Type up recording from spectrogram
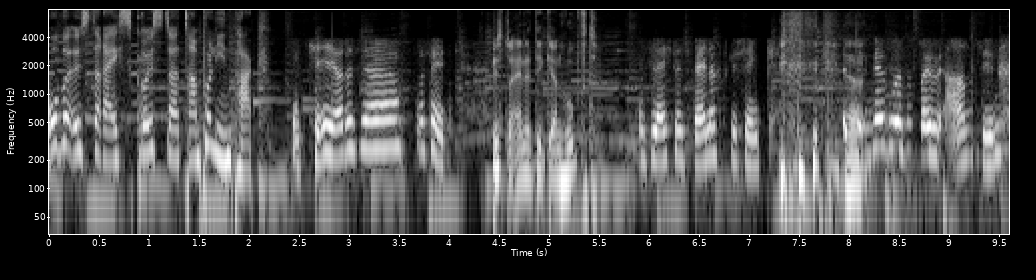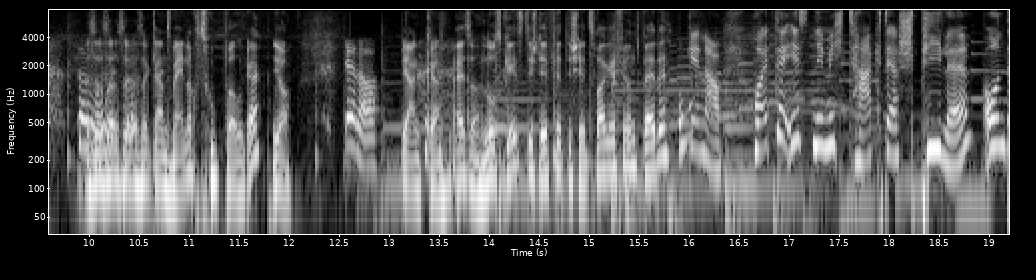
Oberösterreichs größter Trampolinpark. Okay, ja, das wäre perfekt. Bist du eine, die gern hupft? Und vielleicht als Weihnachtsgeschenk. Ja. Man so beim. Sagen Also, wir also, also, so. also ein kleines Weihnachtshupferl, gell? Ja, Genau. Bianca. Also, los geht's. Die Steffi hat die Schätzfrage für uns beide. Genau. Heute ist nämlich Tag der Spiele und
